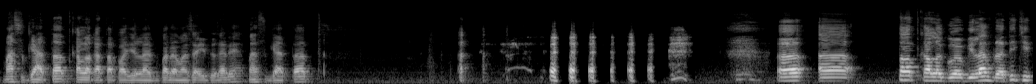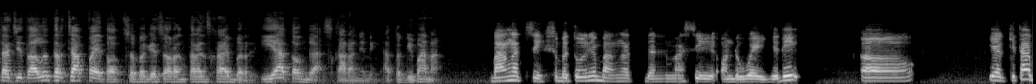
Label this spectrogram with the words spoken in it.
Mas Gatot kalau kata panggilan pada masa itu kan ya, Mas Gatot. uh, uh, Tot kalau gue bilang berarti cita-cita lu tercapai Tot sebagai seorang transcriber. Iya atau enggak sekarang ini? Atau gimana? Banget sih, sebetulnya banget dan masih on the way. Jadi uh, ya kita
